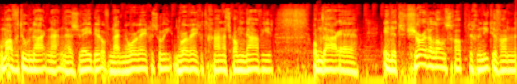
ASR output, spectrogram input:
om af en toe naar, naar, naar Zweden... of naar Noorwegen, sorry, Noorwegen te gaan, naar Scandinavië. Om daar in het fjordenlandschap te genieten van,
